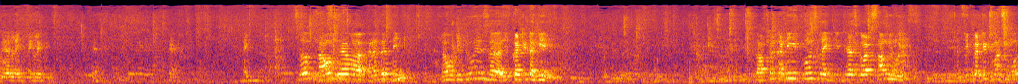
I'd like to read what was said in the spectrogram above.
they are like neglected. Yeah. Yeah. So now you have uh, another thing. Now what you do is uh, you cut it again. So after cutting it once, like it has got some memory. You cut it once more,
